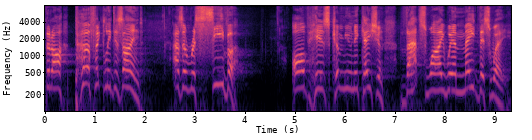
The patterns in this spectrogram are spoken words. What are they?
that are perfectly designed as a receiver of His communication. That's why we're made this way.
